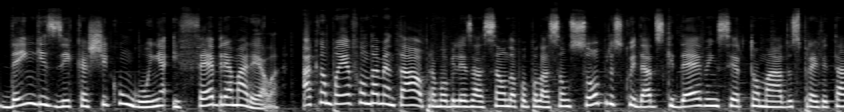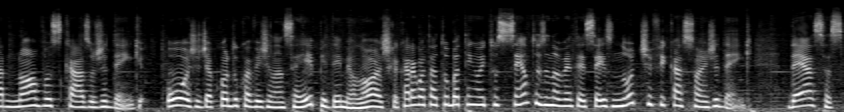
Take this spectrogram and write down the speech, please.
dengue, zika, chikungunya e febre amarela. A campanha é fundamental para a mobilização da população sobre os cuidados que devem ser tomados para evitar novos casos de dengue. Hoje, de acordo com a vigilância epidemiológica, Caraguatatuba tem 896 notificações de dengue. Dessas,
